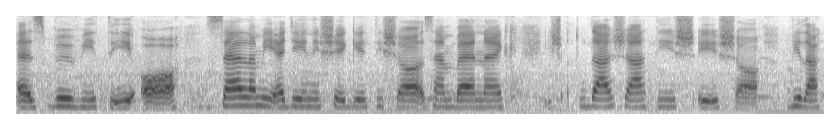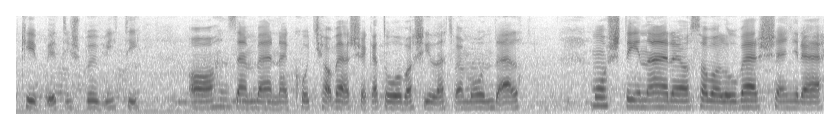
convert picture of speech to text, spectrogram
Ez bővíti a szellemi egyéniségét is az embernek, és a tudását is, és a világképét is bővíti az embernek, hogyha verseket olvas, illetve mond el. Most én erre a szavaló versenyre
